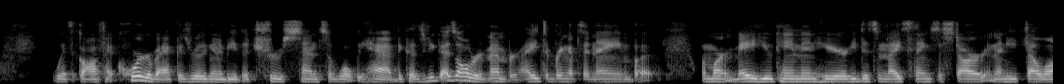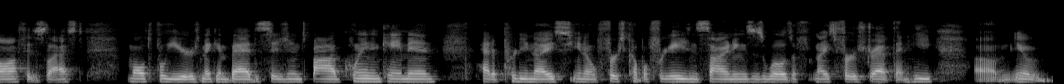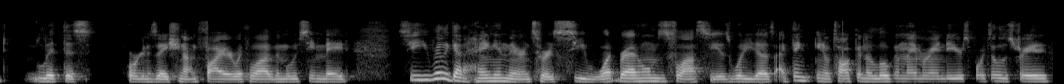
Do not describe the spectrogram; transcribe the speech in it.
with Goff at quarterback is really going to be the true sense of what we have. Because if you guys all remember, I hate to bring up the name, but when Martin Mayhew came in here, he did some nice things to start, and then he fell off his last multiple years, making bad decisions. Bob Quinn came in, had a pretty nice, you know, first couple free agent signings as well as a nice first draft. Then he, um, you know, lit this organization on fire with a lot of the moves he made. So you really got to hang in there and sort of see what Brad Holmes' philosophy is, what he does. I think you know, talking to Logan Lamorandier, Sports Illustrated,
